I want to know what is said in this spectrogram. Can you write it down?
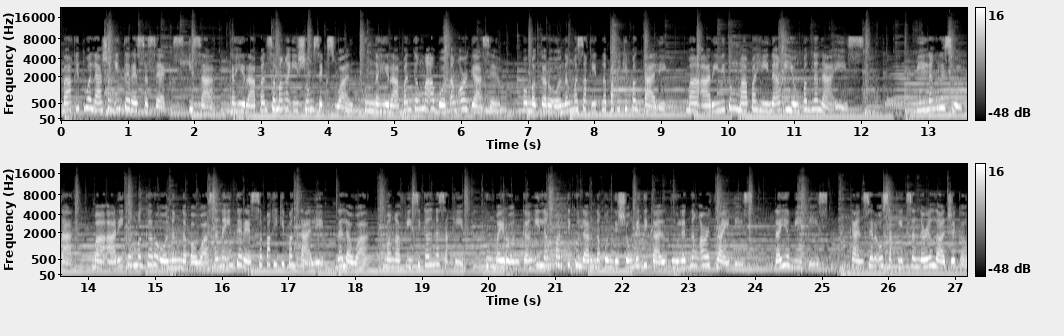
Bakit wala siyang interes sa sex? Isa, kahirapan sa mga isyong sexual. Kung nahirapan kang maabot ang orgasm, o magkaroon ng masakit na pakikipagtalik, maaari nitong mapahina ang iyong pagnanais. Bilang resulta, maaari kang magkaroon ng nabawasan na interes sa pakikipagtalik. Dalawa, mga physical na sakit. Kung mayroon kang ilang partikular na kondisyong medikal tulad ng arthritis, diabetes, cancer o sakit sa neurological,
